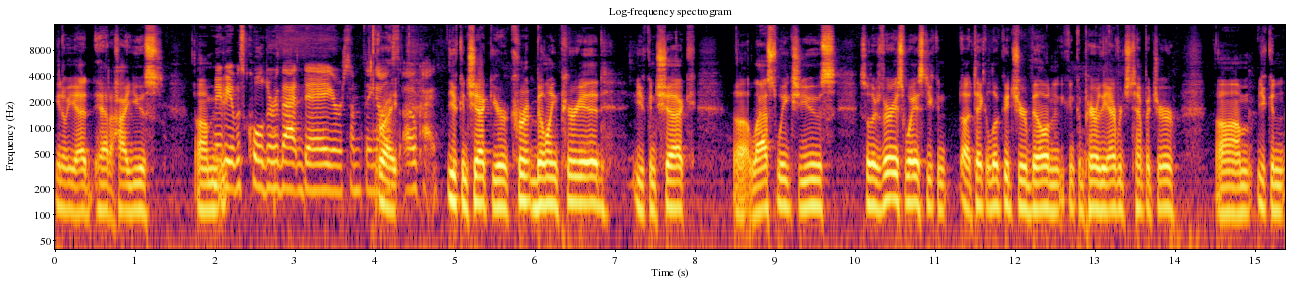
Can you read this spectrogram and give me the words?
you know you had had a high use. Um, Maybe it was colder that day or something else. Right. Okay. You can check your current billing period. You can check uh, last week's use. So there's various ways you can uh, take a look at your bill and you can compare the average temperature. Um, you can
